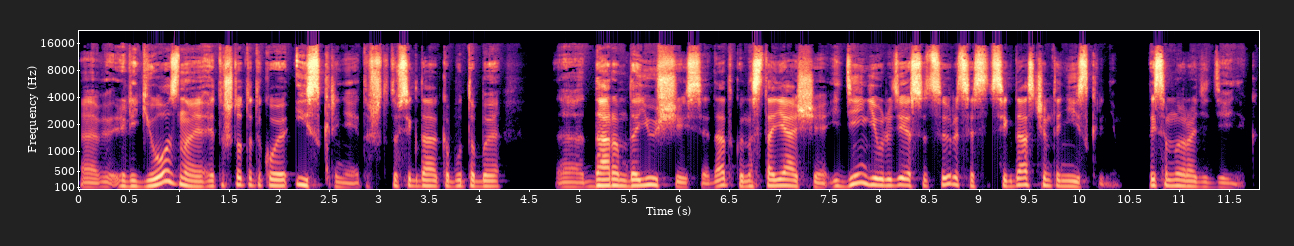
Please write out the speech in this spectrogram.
э, религиозное, это что-то такое искреннее, это что-то всегда как будто бы э, даром дающееся, да, такое настоящее. И деньги у людей ассоциируются всегда с чем-то неискренним. Ты со мной ради денег.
